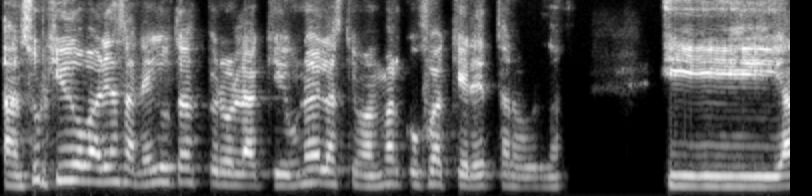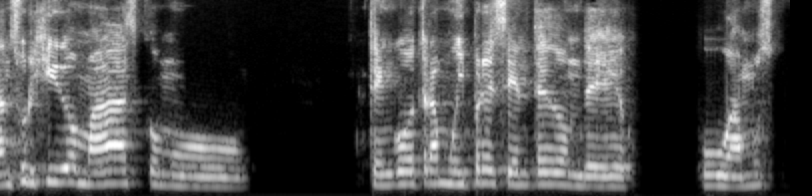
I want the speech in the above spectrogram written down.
han surgido varias anécdotas, pero la que una de las que más marcó fue a Querétaro, ¿verdad? Y han surgido más como, tengo otra muy presente donde jugamos,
